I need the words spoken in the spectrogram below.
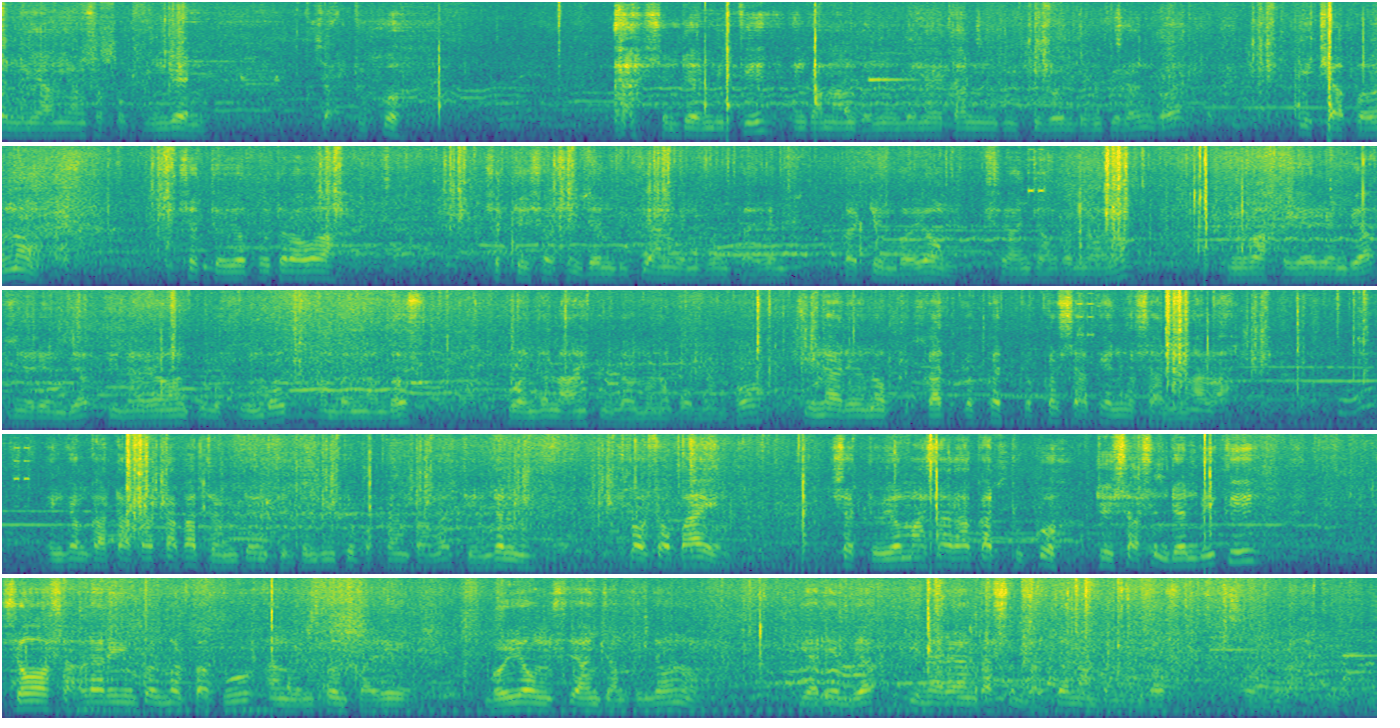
yang sepuh bunden sak dukuh. Senden iki ingkang manggon wonten wetan iki kilon kilon kok. Ijabono sedaya putra wah. Sedesa senden iki anggenipun bayem badhe boyong seranjang kenono miwah kaya rembyak rembyak pinarangan puluh tuntut amban ngantos wonten lan tunggal menapa menapa. Pinarena bekat keket keket saking ngersane ngalah. Ingkang kata-kata kadamten dinten itu pekan banget dinten Selasa Pahing sedaya masyarakat dukuh desa Senden iki so saklerengipun merbabu anggenipun bali boyong sianjang pinyono yare mbak pinaran kasembatan ampun ngantos wonten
